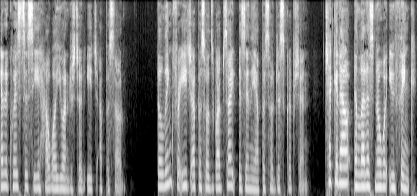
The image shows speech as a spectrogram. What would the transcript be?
and a quiz to see how well you understood each episode. The link for each episode's website is in the episode description. Check it out and let us know what you think.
